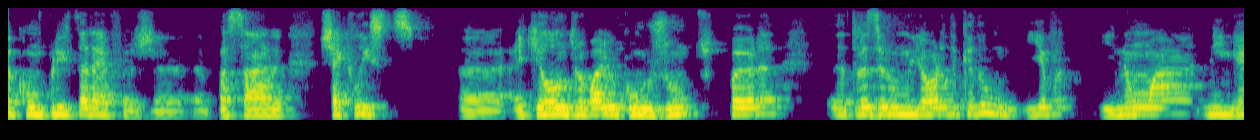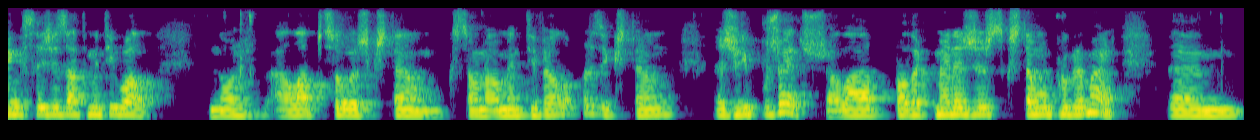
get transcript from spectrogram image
a cumprir tarefas, a, a passar checklists. Uh, aquilo é um trabalho conjunto para uh, trazer o melhor de cada um. E, e não há ninguém que seja exatamente igual nós, há lá pessoas que estão, que são normalmente developers e que estão a gerir projetos, há lá product managers que estão a programar. Um,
